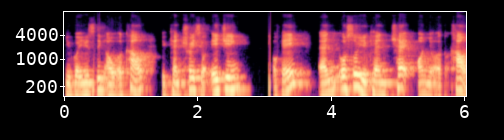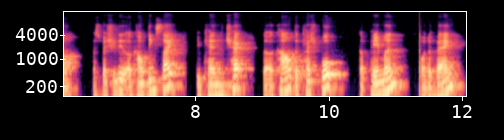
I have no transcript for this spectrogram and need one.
you got using our account, you can trace your aging, okay? And also you can check on your account, especially the accounting side. You can check the account, the cash book, the payment for the bank,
